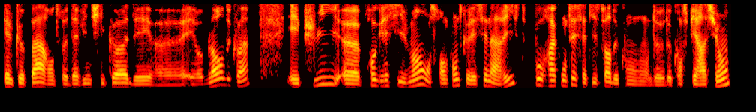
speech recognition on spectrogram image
quelque part entre Da Vinci Code et, euh, et Homeland, quoi. Et puis euh, progressivement, on se rend compte que les scénaristes, pour raconter cette histoire de, conspiration,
